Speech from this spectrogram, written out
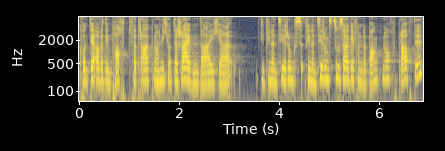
konnte aber den Pachtvertrag noch nicht unterschreiben, da ich ja die Finanzierungs Finanzierungszusage von der Bank noch brauchte.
